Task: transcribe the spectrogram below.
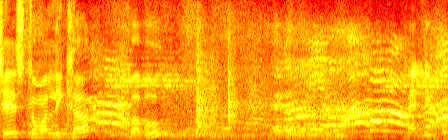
শেষ তোমার লিখা বাবু? হ্যাঁ লিখো।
